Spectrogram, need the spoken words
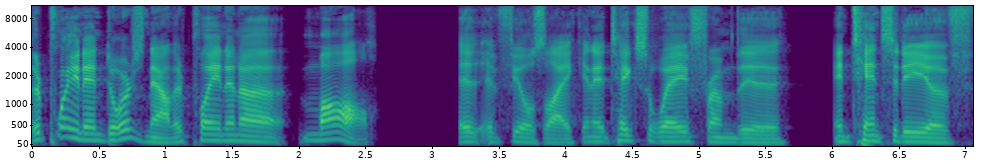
They're playing indoors now. They're playing in a mall, it, it feels like. And it takes away from the intensity of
